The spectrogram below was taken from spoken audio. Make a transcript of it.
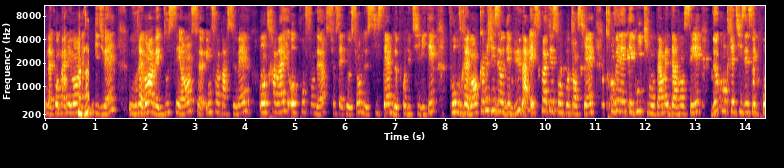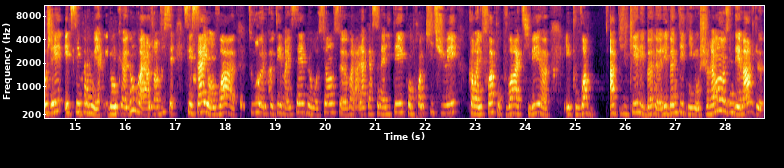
un accompagnement mhm. individuel, où vraiment avec 12 séances, une fois par semaine, on travaille au profondeur sur cette notion de système de productivité pour vraiment, comme je disais au début, bah, exploiter son potentiel, trouver les techniques qui nous permettent d'avancer, de concrétiser ses projets et de s'épanouir. Donc, euh, donc voilà, aujourd'hui, c'est ça et on voit euh, tout euh, le côté mindset, neurosciences, voilà, la personnalité, comprendre qui tu es, encore une fois, pour pouvoir activer et pouvoir appliquer les bonnes, les bonnes techniques. Donc, je suis vraiment dans une démarche de,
